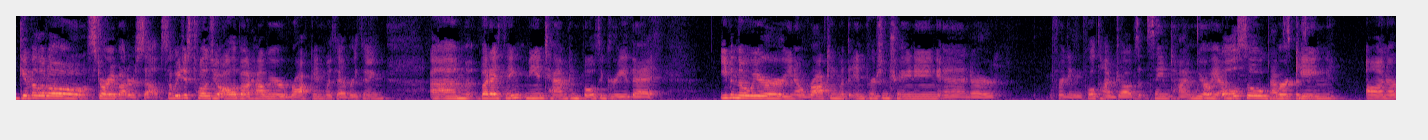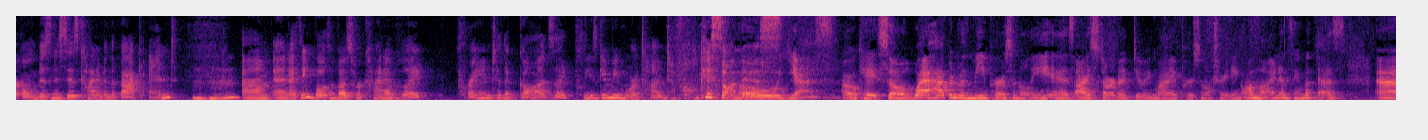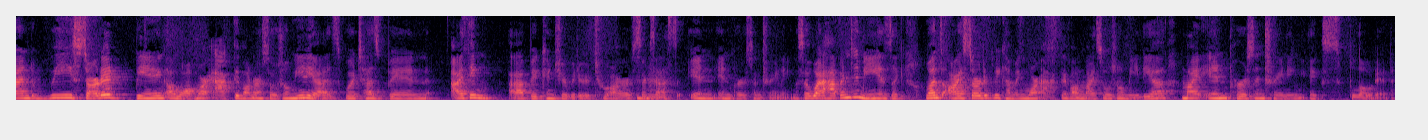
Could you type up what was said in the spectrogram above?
give a little story about ourselves. So we just told you all about how we were rocking with everything. Um, but I think me and Tam can both agree that even though we were, you know, rocking with the in-person training and our friggin' full-time jobs at the same time, we Oh, were yeah. also That working on our own businesses kind of in the back end. Mm-hmm. Um, and I think both of us were kind of like praying to the gods, like, please give me more time to focus on this. Oh, yes. Okay, so what happened with me personally is I started doing my personal training online, and same with Des. And we started being a lot more active on our social medias, which has been I think a big contributor to our mm-hmm. success in in person training. So what happened to me is like once I started becoming more active on my social media, my in person training exploded.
